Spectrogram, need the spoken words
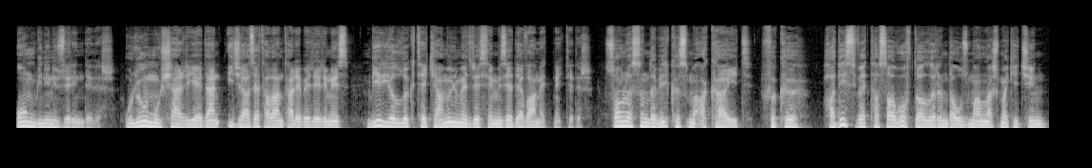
10 binin üzerindedir. Ulumu Şerriye'den icazet alan talebelerimiz bir yıllık tekamül medresemize devam etmektedir. Sonrasında bir kısmı akaid, fıkıh, hadis ve tasavvuf dallarında uzmanlaşmak için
